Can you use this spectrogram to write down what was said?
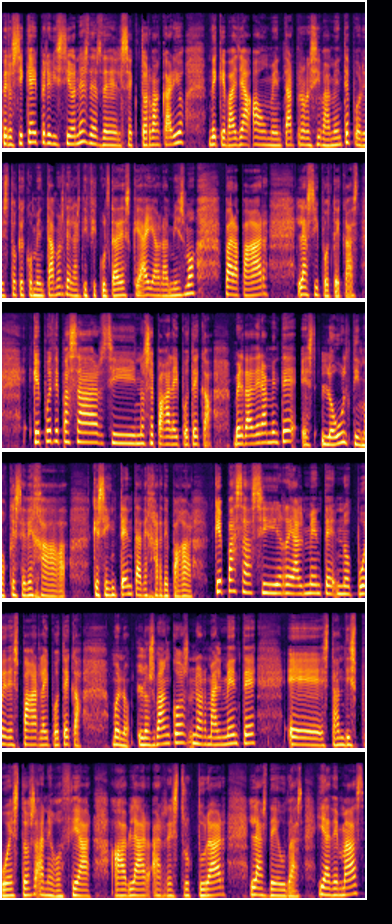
pero sí que hay previsiones desde el sector bancario de que vaya a aumentar progresivamente por esto que comentamos de las dificultades que hay ahora mismo para pagar las hipotecas. ¿Qué puede pasar si no se paga la hipoteca? Verdaderamente es lo último que se deja, que se intenta dejar de pagar. ¿Qué pasa si realmente no puedes pagar la hipoteca? Bueno, los bancos normalmente eh, están dispuestos a negociar, a hablar, a reestructurar las deudas. Y además,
